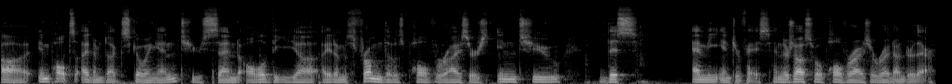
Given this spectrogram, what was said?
uh, impulse item ducts going in to send all of the uh, items from those pulverizers into this ME interface. And there's also a pulverizer right under there.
